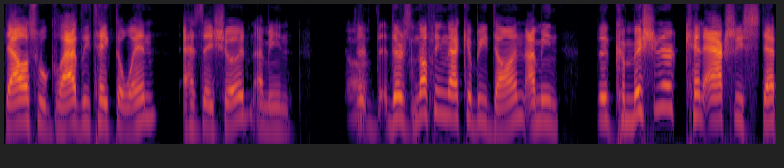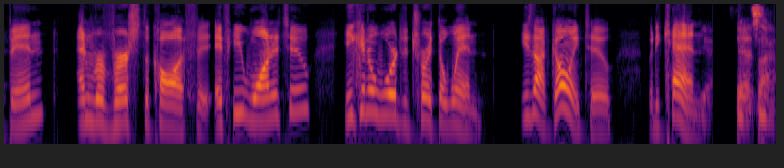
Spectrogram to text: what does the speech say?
Dallas will gladly take the win, as they should. I mean, there, there's nothing that could be done. I mean, the commissioner can actually step in and reverse the call if if he wanted to. He can award Detroit the win. He's not going to, but he can. Yeah. yeah, it's not.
